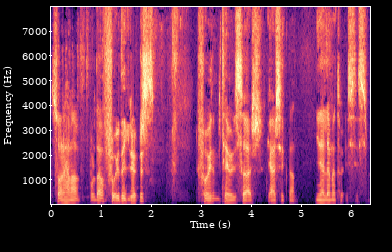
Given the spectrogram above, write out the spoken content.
Sonra hemen buradan Freud'a giriyoruz. Freud'un bir teorisi var gerçekten. Yineleme teorisi ismi.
